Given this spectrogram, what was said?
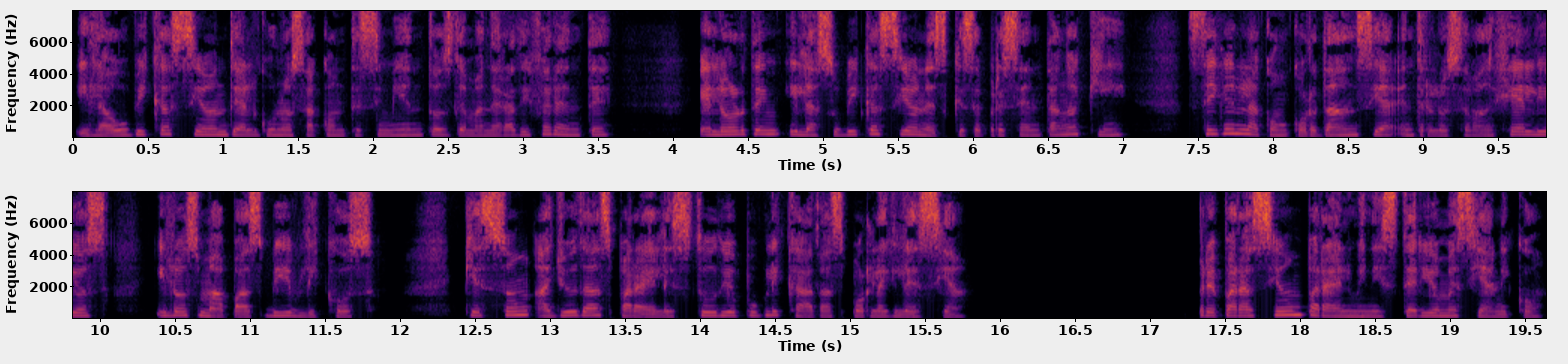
y la ubicación de algunos acontecimientos de manera diferente, el orden y las ubicaciones que se presentan aquí siguen la concordancia entre los evangelios y los mapas bíblicos, que son ayudas para el estudio publicadas por la Iglesia. Preparación para el ministerio mesiánico.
